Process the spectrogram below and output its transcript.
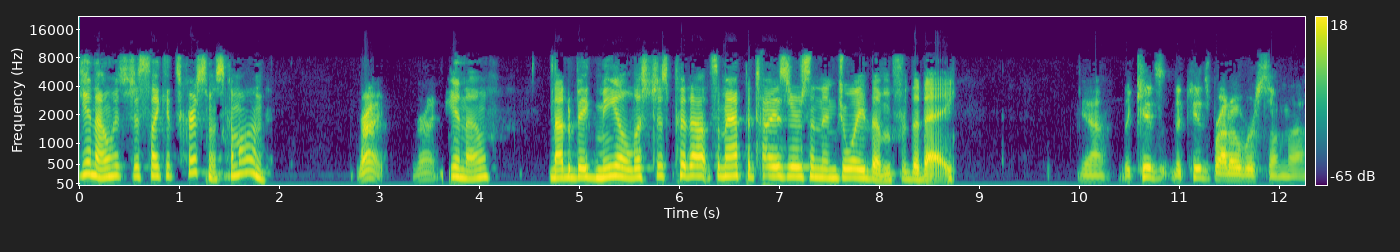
you know, it's just like it's Christmas. Come on. right right You know, not a big meal. Let's just put out some appetizers and enjoy them for the day. Yeah. The kids the kids brought over some uh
